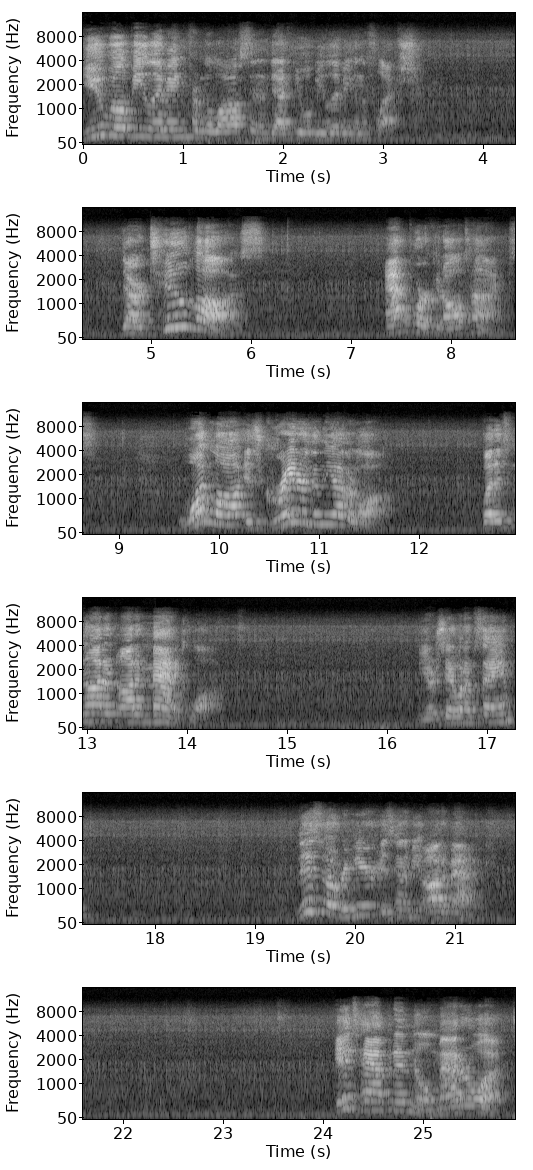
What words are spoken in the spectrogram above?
you will be living from the law of sin and death, you will be living in the flesh. There are two laws at work at all times. One law is greater than the other law, but it's not an automatic law. You understand what I'm saying? This over here is going to be automatic. It's happening no matter what.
